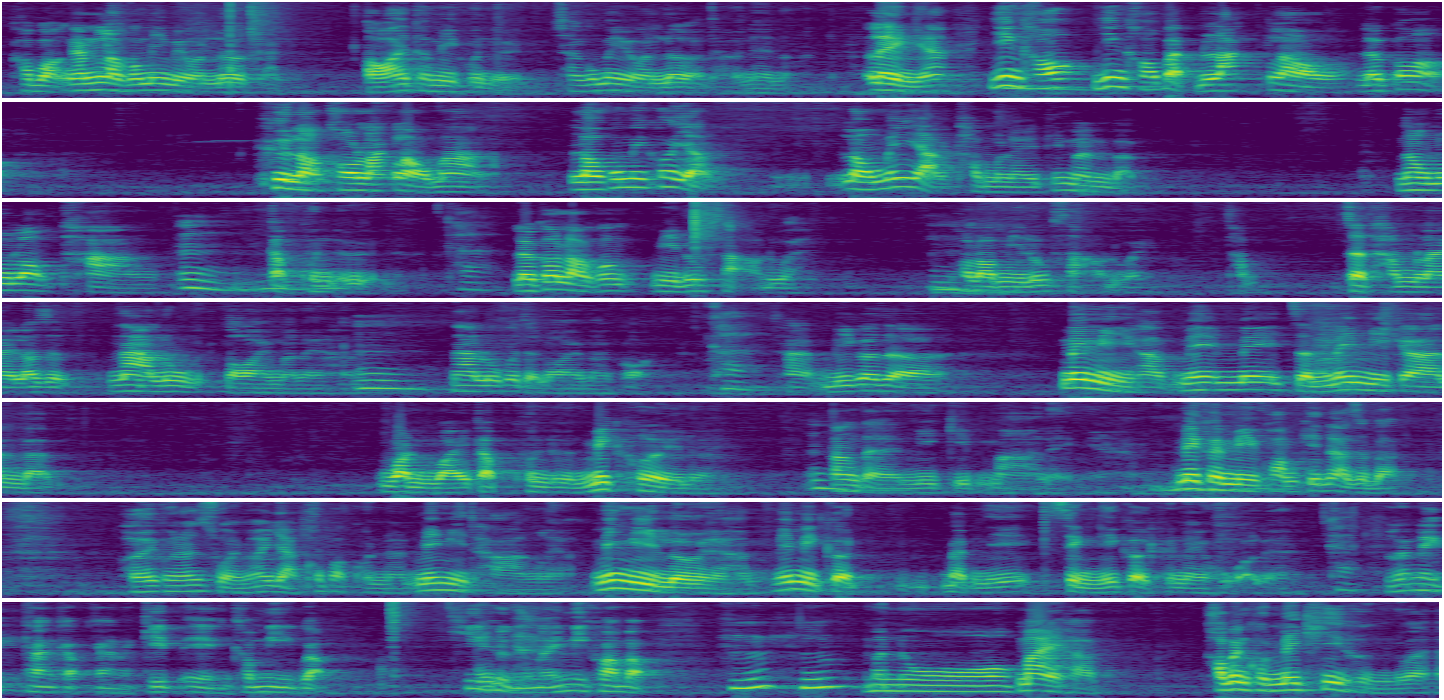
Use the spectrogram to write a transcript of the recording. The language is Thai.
เขาบอกงั้นเราก็ไม่มีวันเลิกกัน ต่อให้เธอมีคนอื่น ฉันก็ไม่มีวันเลิกกับเธอแน่นอนอะไรอย่างเงี้ย ยิ่งเขายิ่งเขาแบบรักเราแล้วก็ คือเราเขารักเรามาก เราก็ไม่ค่อยอยาก เราไม่อยากทำอะไรที่มันแบบ นอกนู่นนอกทางอืมกับคนอื่น ค่ะ แล้วก็เราก็มีลูกสาวด้วย พอเรามีลูกสาวด้วยทำจะทำอะไรเราจะหน้าลูกลอยมาเลยครับ อืม หน้าลูกก็จะลอยมาก่อน ค่ะ ใช่บี้ก็จะไม่มีครับ ไม่ไม่จะไม่มีการแบบหวั่นไหวกับคนอื่น ไม่เคยเลย ตั้งแต่มีกิฟมาอะไรอย่างเงี้ยครับไม่เคยมีความคิดอาจจะแบบ เฮ้ยคนนั้นสวยมากอยากคบกับคนนั้น ไม่มีทางเลยอะไม่มีเลยอะครับไม่มีเกิดแบบนี้สิ่งนี้เกิดขึ้นในหัวเลย ค่ะ แล้วในทางกลับกันกิฟเองเขามีแบบขี้หึงไหมมีความแบบหึหึมโน ไม่ครับ เขาเป็นคนไม่ขี้หึงด้วย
